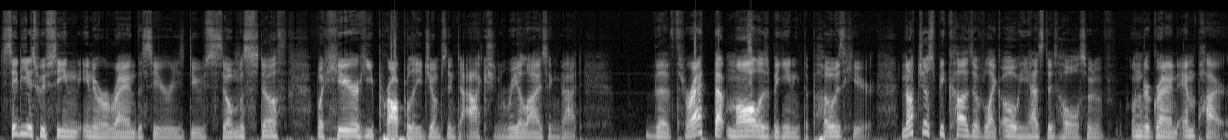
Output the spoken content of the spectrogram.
Sidious we've seen in or around the series do some stuff, but here he properly jumps into action, realizing that the threat that Maul is beginning to pose here, not just because of like, oh, he has this whole sort of underground empire,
